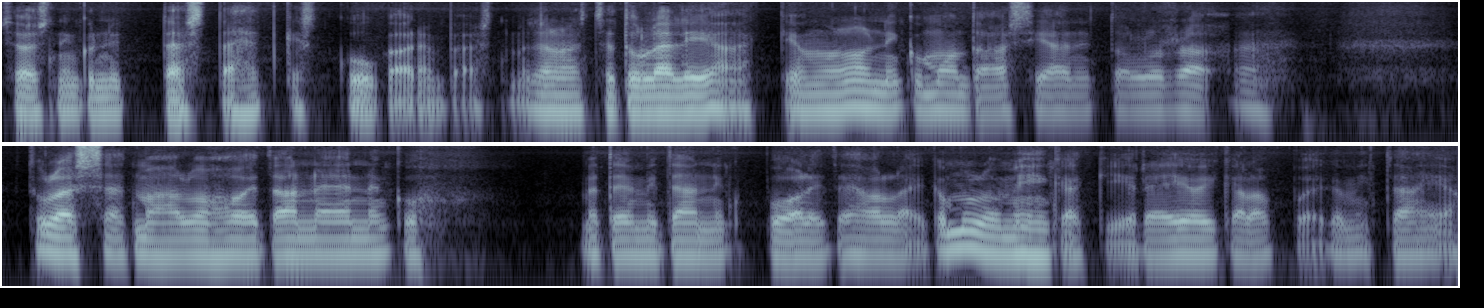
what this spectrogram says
se olisi niin nyt tästä hetkestä kuukauden päästä. Mä sanoin, että se tulee liian äkkiä. Mulla on niin monta asiaa nyt ollut ra- äh, tulessa, että mä haluan hoitaa ne ennen kuin mä teen mitään niin kuin puoliteholla. Eikä mulla ole mihinkään kiire, ei ole ikäloppu eikä mitään. Ja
